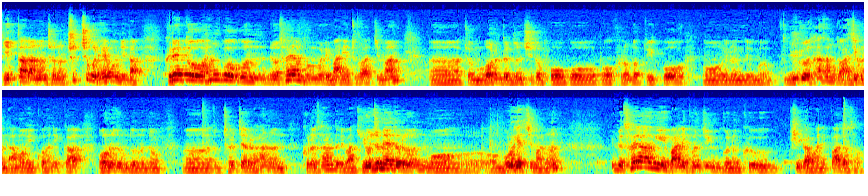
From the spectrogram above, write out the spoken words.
있다라는 저는 추측을 해봅니다. 그래도 한국은 요 서양 문물이 많이 들어왔지만 어, 좀 어른들 눈치도 보고 뭐 그런 것도 있고 뭐 이런 데뭐 유교 사상도 아직은 남아 있고 하니까 어느 정도는 좀, 어, 좀 절제를 하는 그런 사람들이 많죠. 요즘 애들은 뭐 어, 모르겠지만은 근데 서양이 많이 번진 거는 그 기가 많이 빠져서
